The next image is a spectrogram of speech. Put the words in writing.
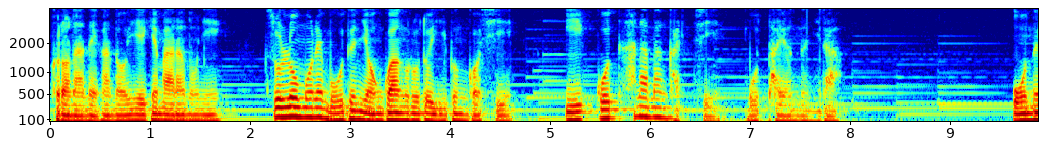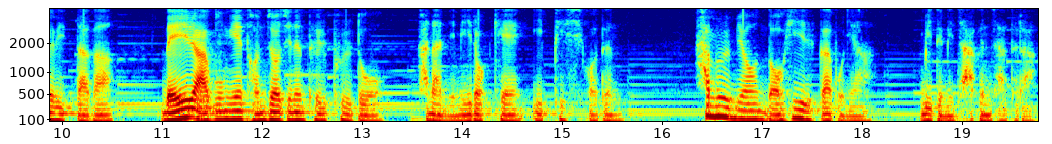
그러나 내가 너희에게 말하노니 솔로몬의 모든 영광으로도 입은 것이 이 꽃 하나만 갖지 못하였느니라. 오늘 있다가 내일 아궁이에 던져지는 들풀도 하나님이 이렇게 입히시거든. 하물며 너희일까 보냐 믿음이 작은 자들아.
